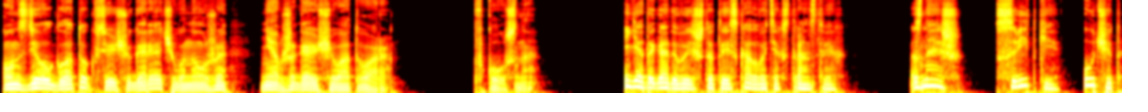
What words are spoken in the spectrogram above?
Он сделал глоток все еще горячего, но уже не обжигающего отвара. Вкусно. Я догадываюсь, что ты искал в этих странствиях. Знаешь, свитки учат,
